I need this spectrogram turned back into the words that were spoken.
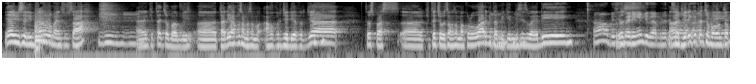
ya bisa dibilang lumayan susah Mhm. Eh, kita coba eh, tadi aku sama-sama aku kerja dia kerja terus pas eh, kita coba sama-sama keluar kita bikin bisnis wedding. Oh, bisnis weddingnya juga berarti sama jadi kita coba ya. untuk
